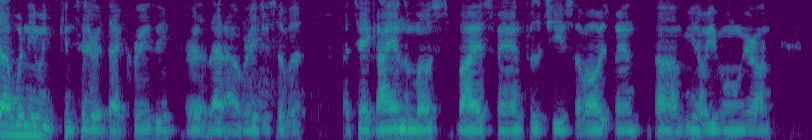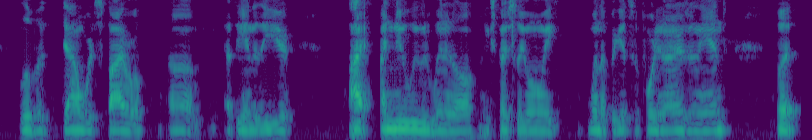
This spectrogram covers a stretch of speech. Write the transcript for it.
I wouldn't even consider it that crazy or that outrageous of a, a take. I am the most biased fan for the Chiefs. I've always been. Um, you know, even when we were on a little bit downward spiral um, at the end of the year, I, I knew we would win it all, especially when we went up against the 49ers in the end. But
